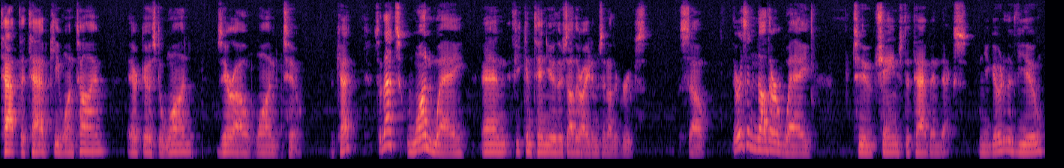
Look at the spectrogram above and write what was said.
tap the tab key one time. There it goes to one, zero, one, two. Okay? So that's one way. And if you continue, there's other items in other groups. So there is another way to change the tab index. And you go to the view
